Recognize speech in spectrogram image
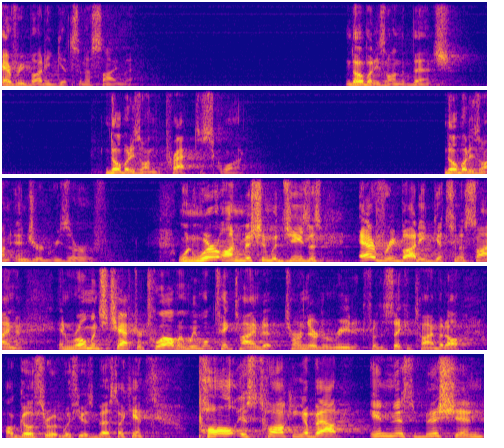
everybody gets an assignment. Nobody's on the bench. Nobody's on the practice squad. Nobody's on injured reserve. When we're on mission with Jesus, everybody gets an assignment. In Romans chapter 12, and we won't take time to turn there to read it for the sake of time, but I'll, I'll go through it with you as best I can. Paul is talking about in this mission,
